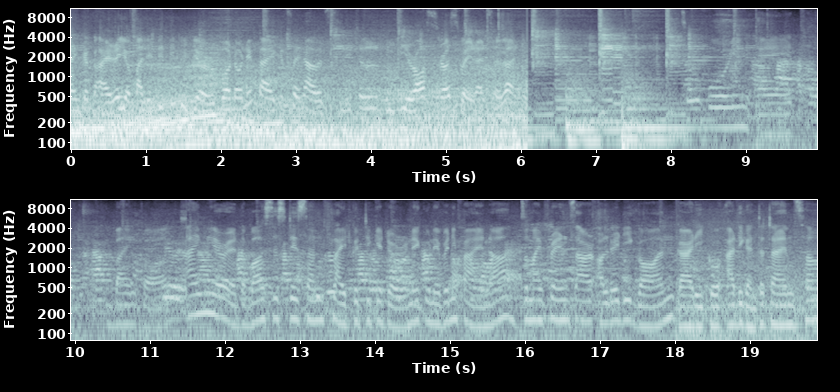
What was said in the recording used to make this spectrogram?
Bangkok आएर योपालि त्यति भिडियोहरू बनाउनै पाएको छैन अब लिटल बिजी रस रस भइरहेको छ क्या I'm here at the bus station फ्लाइटको टिकटहरू नै कुनै पनि पाएन so my friends are already gone गाडीको आधी घन्टा टाइम छ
